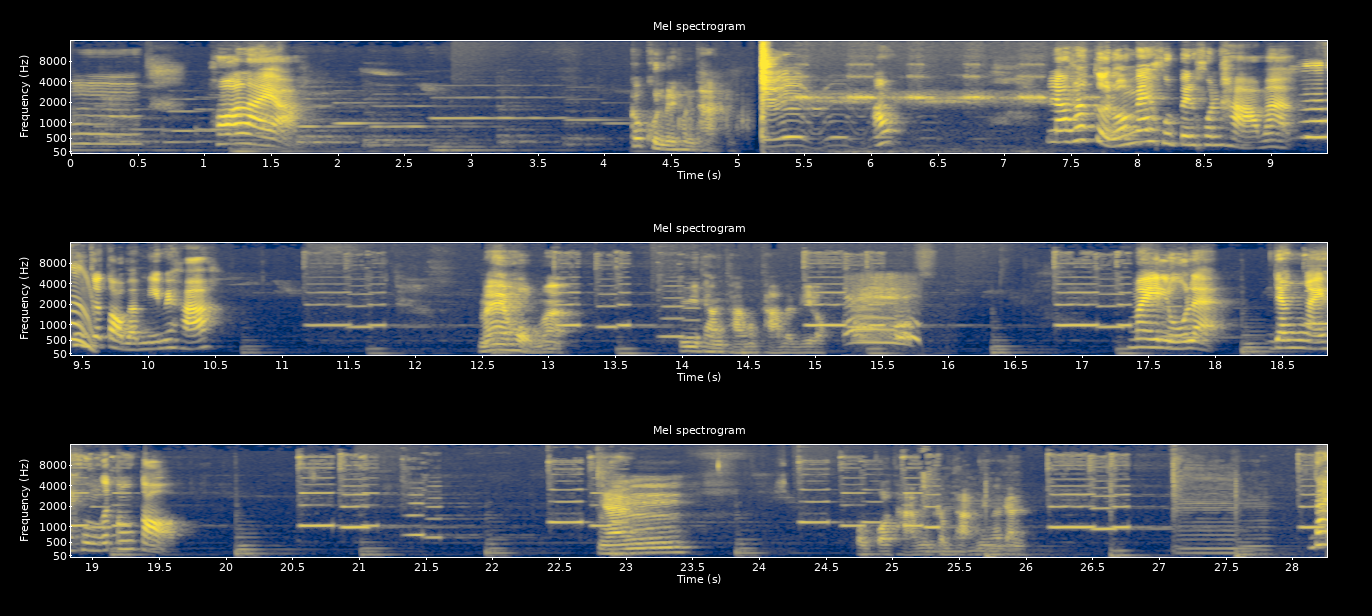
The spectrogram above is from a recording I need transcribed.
อืม เพราะอะไรอะ ก็คุณเป็นคนถาม เอ้า แล้วถ้าเกิดว่าแม่คุณเป็นคนถามอะ คุณจะตอบแบบนี้ไหมคะ แม่ผมอะไม่มีทางถามคำถามแบบนี้หรอก ไม่รู้แหละ ยังไงคุณก็ต้องตอบ งั้น ผมขอถามอีกคำถามหนึ่งแล้วกัน ได้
